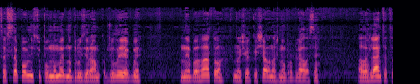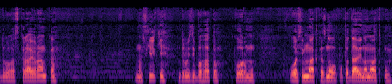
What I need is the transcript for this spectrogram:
Це все повністю повномедна, друзі, рамка. Бджоли якби небагато, ну ще кліща вона ж не оброблялася. Але гляньте, це друга з краю рамка. Наскільки, друзі, багато корму. Ось і матка знову попадаю на матку.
